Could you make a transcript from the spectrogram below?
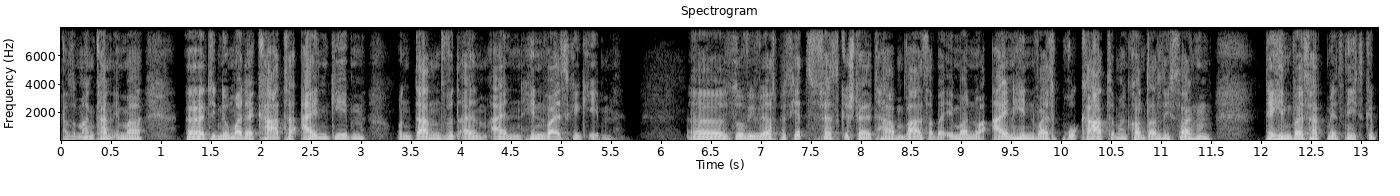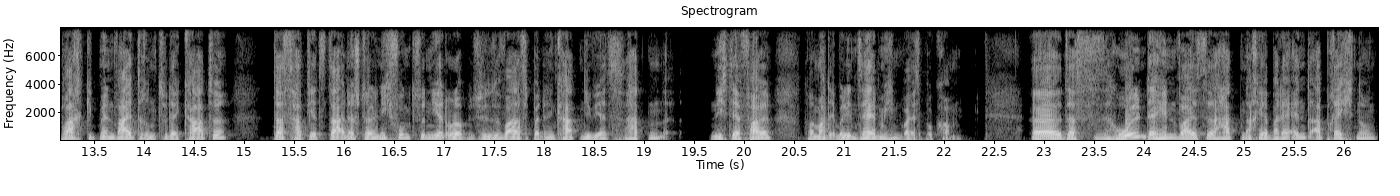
Also man kann immer äh, die Nummer der Karte eingeben und dann wird einem ein Hinweis gegeben. Äh, so wie wir das bis jetzt festgestellt haben, war es aber immer nur ein Hinweis pro Karte. Man konnte also nicht sagen, hm, der Hinweis hat mir jetzt nichts gebracht, gib mir einen weiteren zu der Karte. Das hat jetzt da an der Stelle nicht funktioniert oder beziehungsweise war es bei den Karten, die wir jetzt hatten, nicht der Fall, sondern man hat immer denselben Hinweis bekommen. Äh, das Holen der Hinweise hat nachher bei der Endabrechnung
